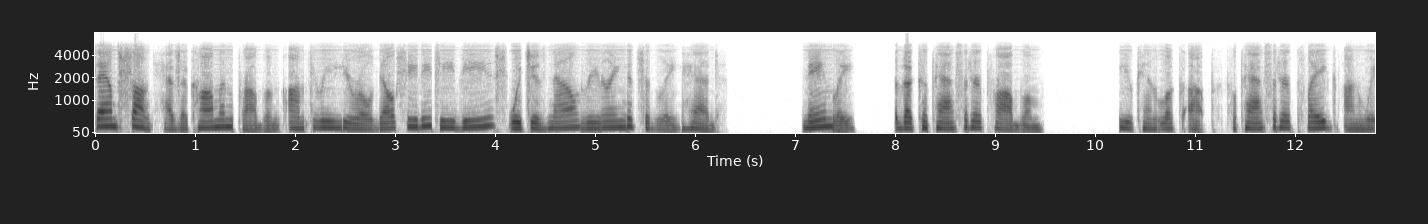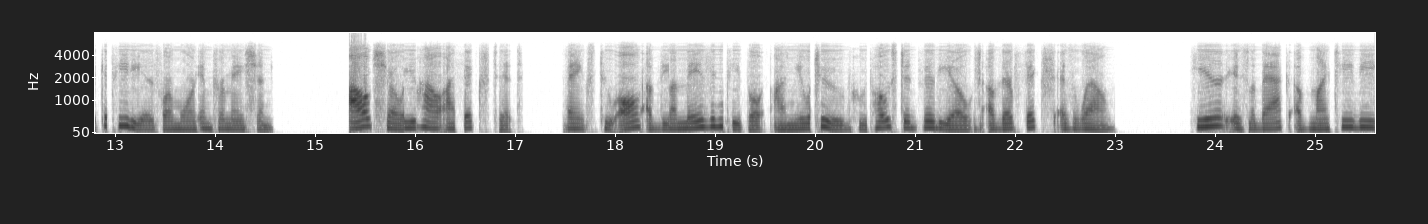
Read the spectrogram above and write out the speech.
Samsung has a common problem on 3-year-old LCD TVs which is now rearing its ugly head. Namely, the capacitor problem. You can look up capacitor plague on Wikipedia for more information. I'll show you how I fixed it, thanks to all of the amazing people on YouTube who posted videos of their fix as well. Here is the back of my TV.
